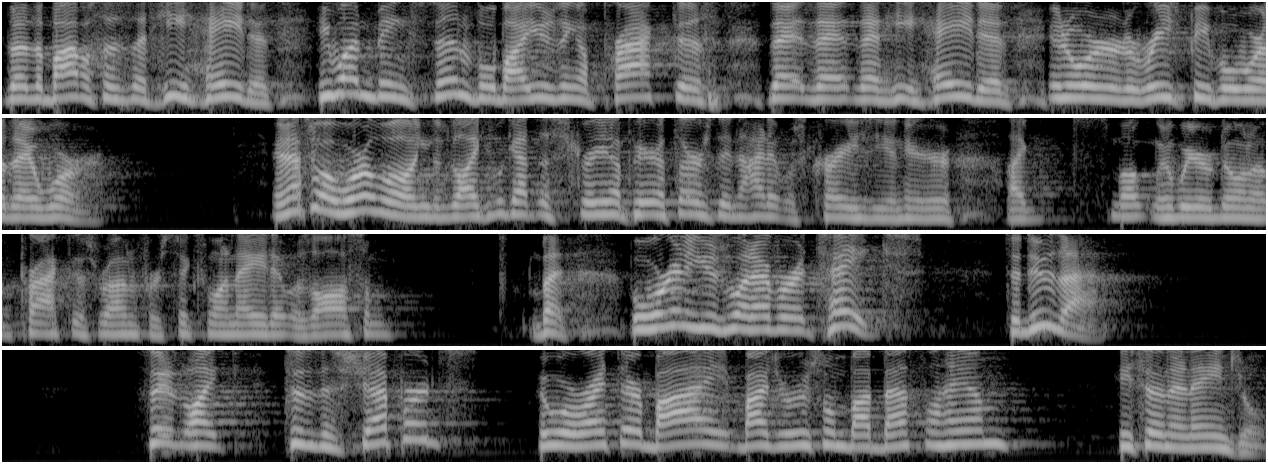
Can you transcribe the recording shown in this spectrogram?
the, the Bible says that he hated. He wasn't being sinful by using a practice that, that, that he hated in order to reach people where they were. And that's what we're willing to do. Like, we got the screen up here Thursday night. It was crazy in here. Like, smoke, we were doing a practice run for 618. It was awesome. But, but we're going to use whatever it takes to do that. See, like to the shepherds who were right there by, by Jerusalem, by Bethlehem, he sent an angel.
